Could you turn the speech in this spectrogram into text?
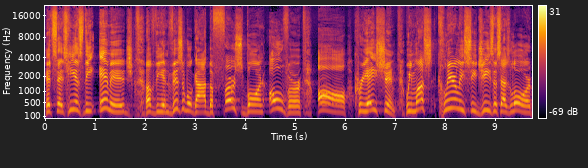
It says, He is the image of the invisible God, the firstborn over over all creation. We must clearly see Jesus as Lord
